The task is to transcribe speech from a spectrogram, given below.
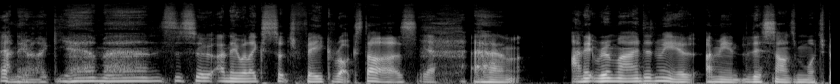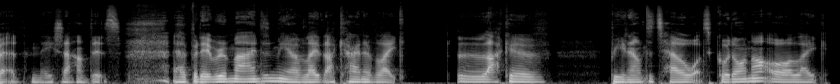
And they were like yeah man this is so and they were like such fake rock stars. Yeah. um, and it reminded me. I mean, this sounds much better than they sounded, uh, but it reminded me of like that kind of like lack of being able to tell what's good or not, or like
